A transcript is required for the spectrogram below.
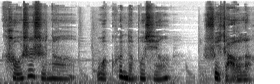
考试时呢，我困得不行，睡着了。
